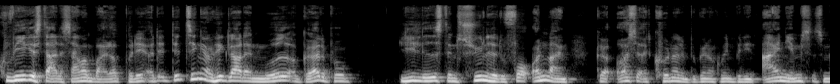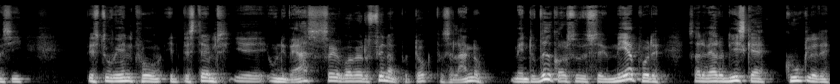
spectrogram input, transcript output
Kunne vi ikke starte samarbejde op på det? Og det, det tænker jeg jo helt klart er en måde at gøre det på. Ligeledes den synlighed, du får online, gør også, at kunderne begynder at komme ind på din egen hjemmeside, som at sige, hvis du er inde på et bestemt øh, univers, så kan det godt være, at du finder et produkt på Zalando, men du ved godt, at du vil søge mere på det, så er det værd, at du lige skal google det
